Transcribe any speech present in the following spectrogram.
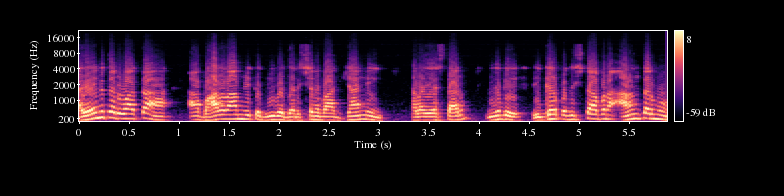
అదైన తర్వాత ఆ బాలరాముని యొక్క దీవ దర్శన భాగ్యాన్ని కలగజేస్తారు. ఎందుకంటే విగ్రహ ప్రతిష్టాపన అనంతరము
